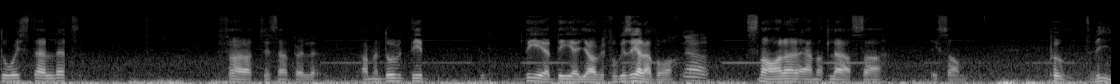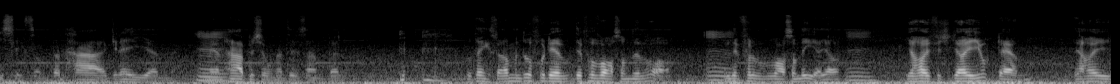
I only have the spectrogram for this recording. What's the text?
då istället för att till exempel, ja men då, det, det är det jag vill fokusera på. Ja. Snarare än att lösa liksom punktvis liksom den här grejen med Mm. den här personen till exempel. Då tänker jag, ja men då får det, det får vara som det var. Mm. Det får vara som det är. Jag, Mm. Jag har ju jag har gjort en, jag har ju,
